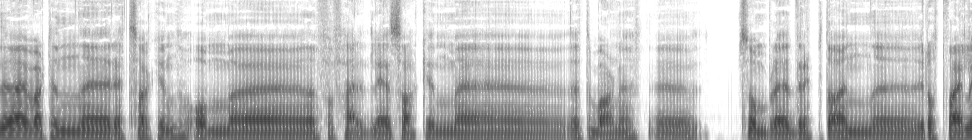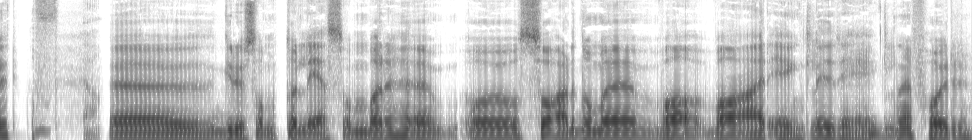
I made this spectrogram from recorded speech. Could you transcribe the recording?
det har jo vært den uh, rettssaken om eh, den forferdelige saken med dette barnet eh, som ble drept av en eh, rottweiler. ja. Eh, grusomt å lese om, bare. Eh, og så er det noe med hva, hva er egentlig reglene for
